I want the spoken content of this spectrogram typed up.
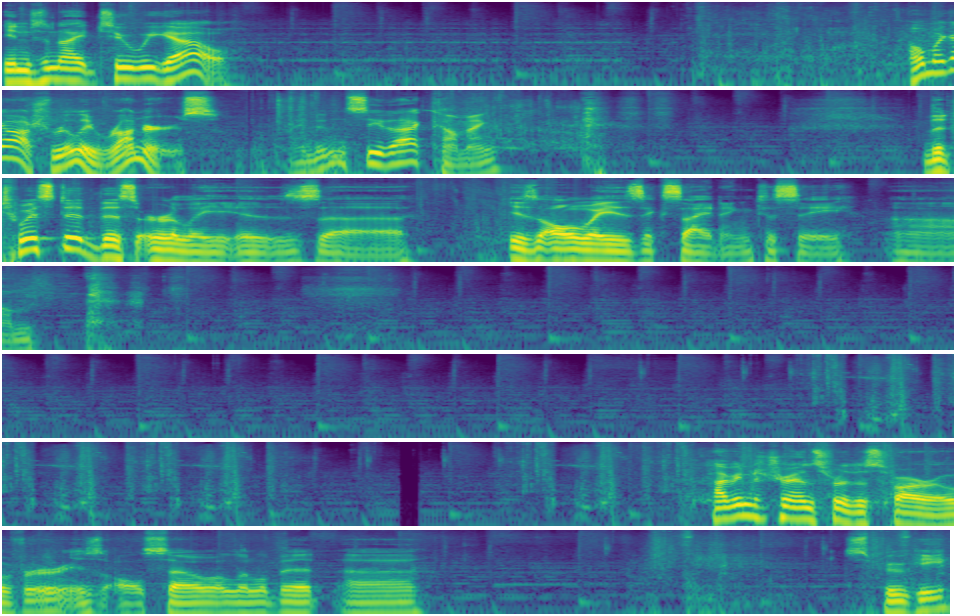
into night two we go. Oh my gosh, really? Runners. I didn't see that coming. the twisted this early is uh, is always exciting to see. Um, Having to transfer this far over is also a little bit uh, spooky.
